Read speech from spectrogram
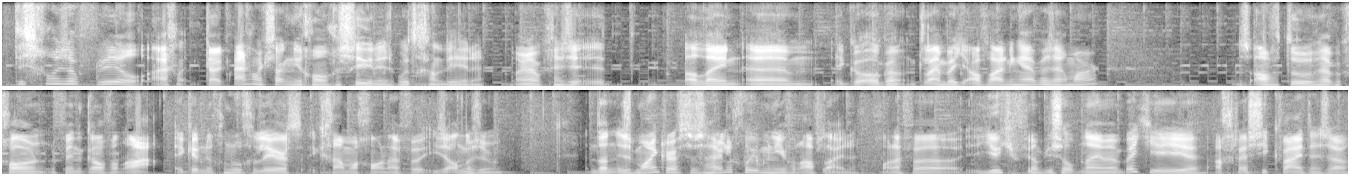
het is gewoon zoveel. Eigenlijk, kijk, eigenlijk zou ik nu gewoon geschiedenis moeten gaan leren. Maar dan heb ik geen zin... Alleen, ehm, ik wil ook een klein beetje afleiding hebben, zeg maar. Dus af en toe heb ik gewoon, vind ik al van, ah, ik heb nu genoeg geleerd. Ik ga maar gewoon even iets anders doen. Dan is Minecraft dus een hele goede manier van afleiden. Gewoon even YouTube filmpjes opnemen, een beetje je agressie kwijt en zo.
